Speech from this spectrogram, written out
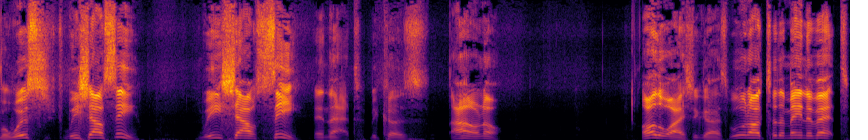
But we shall see. We shall see in that because I don't know. Otherwise, you guys, moving on to the main event.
